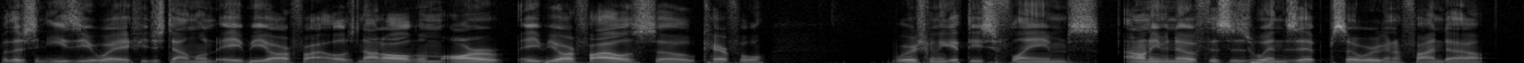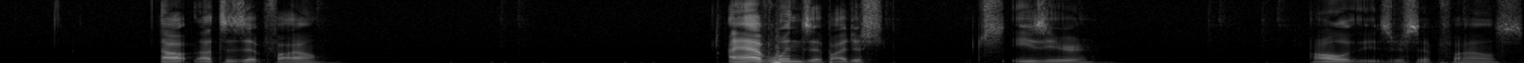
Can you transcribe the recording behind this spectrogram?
but there's an easier way if you just download ABR files. Not all of them are ABR files, so careful. We're just going to get these flames. I don't even know if this is WinZip, so we're going to find out. Oh, that's a zip file. I have WinZip, I just, it's easier. All of these are zip files.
